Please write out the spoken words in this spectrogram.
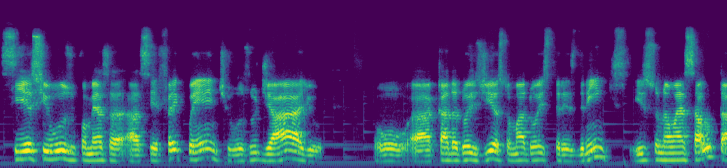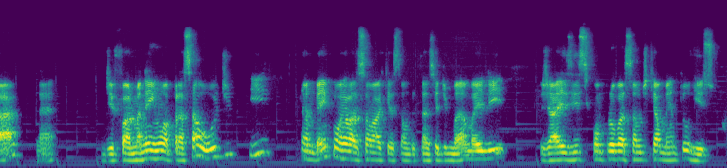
se esse uso começa a ser frequente, uso diário, ou a cada dois dias tomar dois, três drinks, isso não é salutar, né? De forma nenhuma para a saúde e também com relação à questão do câncer de mama, ele já existe comprovação de que aumenta o risco.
